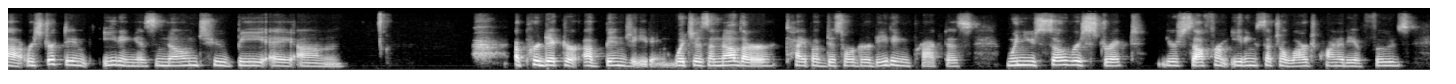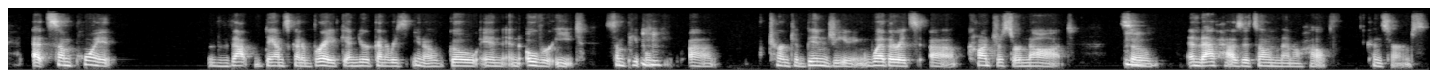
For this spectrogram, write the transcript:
uh, restricting eating is known to be a um, a predictor of binge eating, which is another type of disordered eating practice. When you so restrict yourself from eating such a large quantity of foods, at some point that dam's going to break and you're going to, you know, go in and overeat. Some people mm-hmm. uh, turn to binge eating, whether it's uh, conscious or not. So, mm-hmm. and that has its own mental health concerns.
